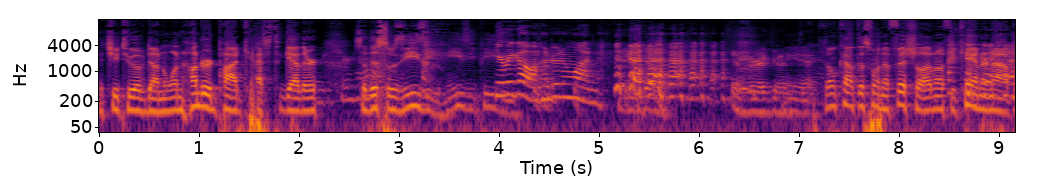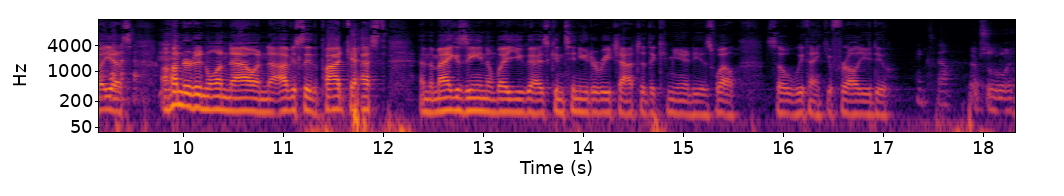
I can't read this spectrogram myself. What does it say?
that you two have done 100 podcasts together. Sure so this was easy, easy peasy. Here we go, 101. Go. yeah, very good. Yeah. Don't count this one official. I don't know if you can or not, but yes, 101 now. And obviously the podcast and the magazine, and way you guys continue to reach out to the community as well. So we thank you for all you do. Thanks, Phil. Absolutely.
